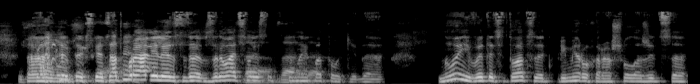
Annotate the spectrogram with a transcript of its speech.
так сказать, отправили взрывать свои собственные потоки, да. Ну и в этой ситуации, к примеру, хорошо ложится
